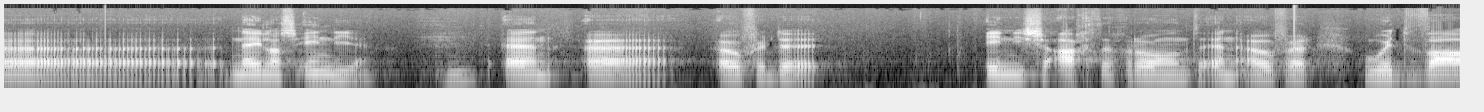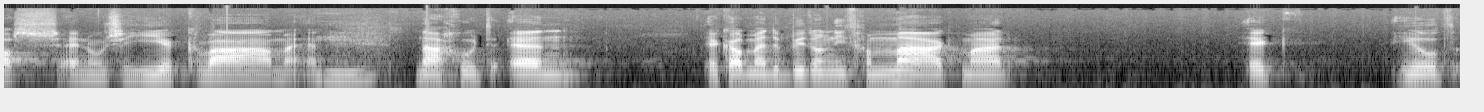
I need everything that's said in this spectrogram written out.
uh, Nederlands-Indië. Mhm. En uh, over de Indische achtergrond en over hoe het was en hoe ze hier kwamen. En, Mhm. Nou goed, en ik had mijn debuut nog niet gemaakt, maar ik hield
